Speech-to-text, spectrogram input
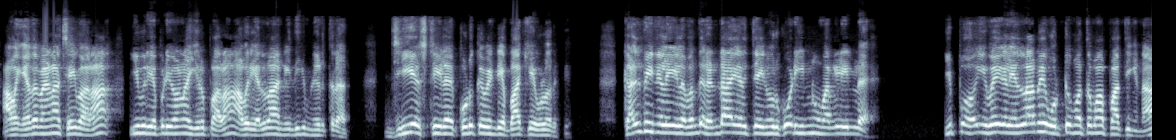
அவன் எதை வேணா செய்வாராம். இவர் எப்படி வேணா இருப்பாராம். அவர் எல்லா நிதியும் நிறுத்துறார். ஜிஎஸ்டியில கொடுக்க வேண்டிய பாக்கி எவ்வளவு இருக்கு? கல்வி நிலையில வந்து ரெண்டாயிரத்தி ஐநூறு கோடி இன்னும் வரல இல்லை. இப்போ இவைகள் எல்லாமே ஒட்டுமொத்தமா பாத்தீங்கன்னா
